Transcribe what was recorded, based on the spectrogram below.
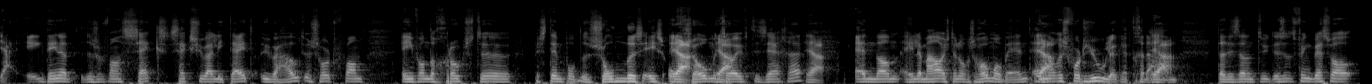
Ja, ik denk dat een soort van seks, seksualiteit überhaupt een soort van... een van de grootste bestempelde zondes is, of Ja, zo, om het ja. zo even te zeggen. Ja, En dan helemaal als je dan nog eens homo bent en nog eens voor het huwelijk hebt gedaan. Dat is dan natuurlijk... Dus dat vind ik best wel...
